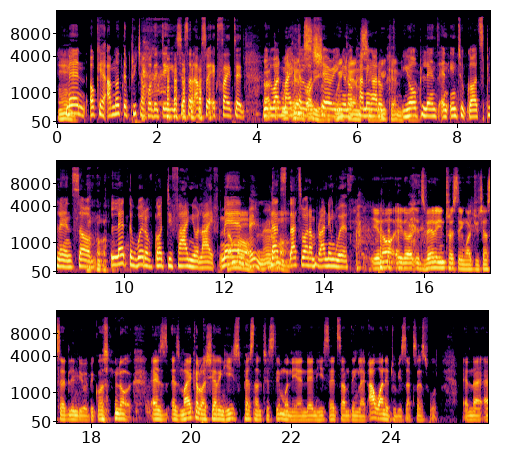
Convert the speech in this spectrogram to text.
Mm. Man, okay, I'm not the preacher for the day. It's just that I'm so excited with Uh, what Michael was see. sharing, We you know, coming see. out of can your hear. plans and into God's plans. So let the word of God define your life. Man. Amen. that's that's what I'm running with. you know, it was, it's very interesting what you just said, Lindy, because you know, as as Michael was sharing his personal testimony, and then he said something like, "I wanted to be successful," and I, I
